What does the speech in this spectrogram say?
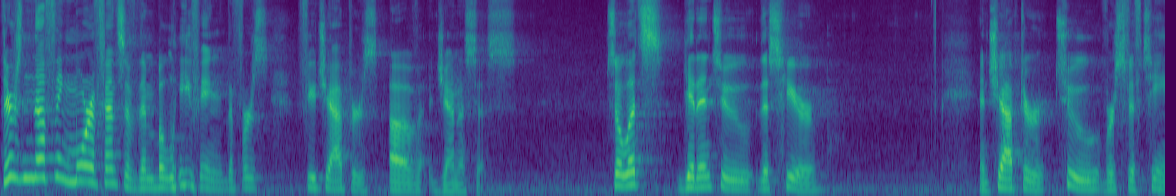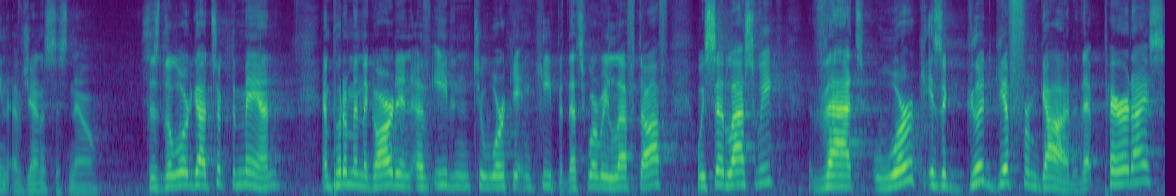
There's nothing more offensive than believing the first few chapters of Genesis. So let's get into this here in chapter 2, verse 15 of Genesis now. It says, The Lord God took the man and put him in the Garden of Eden to work it and keep it. That's where we left off. We said last week that work is a good gift from God, that paradise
